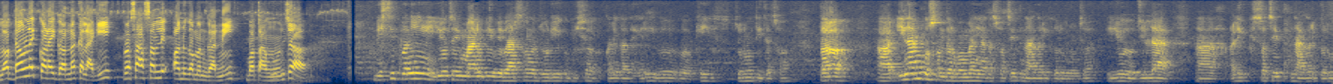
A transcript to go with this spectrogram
लकडाउनलाई कडाई गर्नका लागि प्रशासनले अनुगमन गर्ने बताउनुहुन्छ। निश्चित पनि यो चाहिँ मानवीय व्यवहारसँग जोडिएको विषय भएकोले गर्दाखेरि यो केही चुनौती त छ। तर इलामको सन्दर्भमा यहाँका सचेत नागरिकहरू हुनुहुन्छ। यो जिल्ला अलिक सचेत नागरिकहरू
